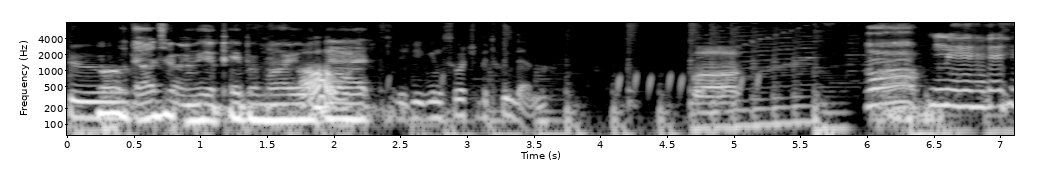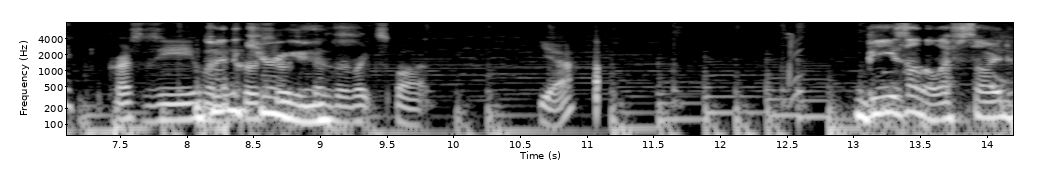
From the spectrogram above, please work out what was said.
to. Oh, to. that's where we get Paper Mario Oh, with that. you, you can switch between them. Oh, Press Z I'm when the cursor is curious. the right spot. Yeah? B is on the left side,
